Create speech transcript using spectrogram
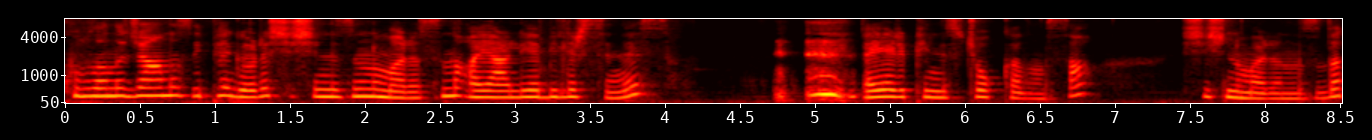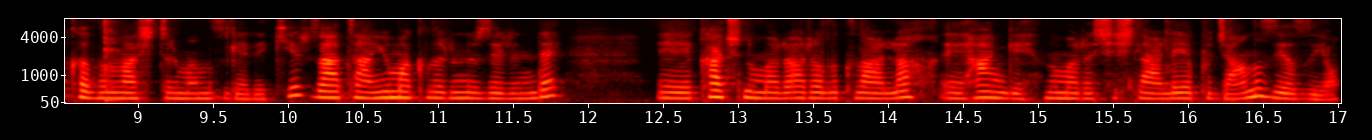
Kullanacağınız ipe göre şişinizin numarasını ayarlayabilirsiniz. Eğer ipiniz çok kalınsa şiş numaranızı da kalınlaştırmanız gerekir. Zaten yumakların üzerinde e, kaç numara aralıklarla e, hangi numara şişlerle yapacağınız yazıyor.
